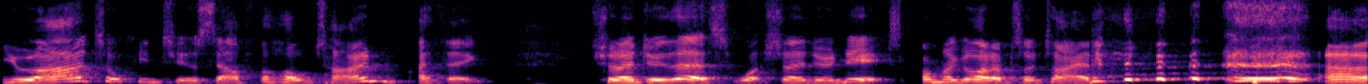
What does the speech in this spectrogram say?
you are talking to yourself the whole time. I think. Should I do this? What should I do next? Oh my god, I'm so tired. um,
